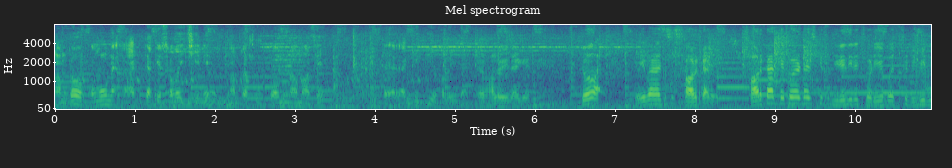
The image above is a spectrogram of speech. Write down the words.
নামটাও কমন একটাকে সবাই চেনে নামটা খুব কম নাম আছে। একদিক দিয়ে ভালোই লাগে। ভালোই লাগে। তো এবার হচ্ছে সরকারে সরকার ডেকোরেটার্স কিন্তু ধীরে ধীরে ছড়িয়ে পড়ছে বিভিন্ন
